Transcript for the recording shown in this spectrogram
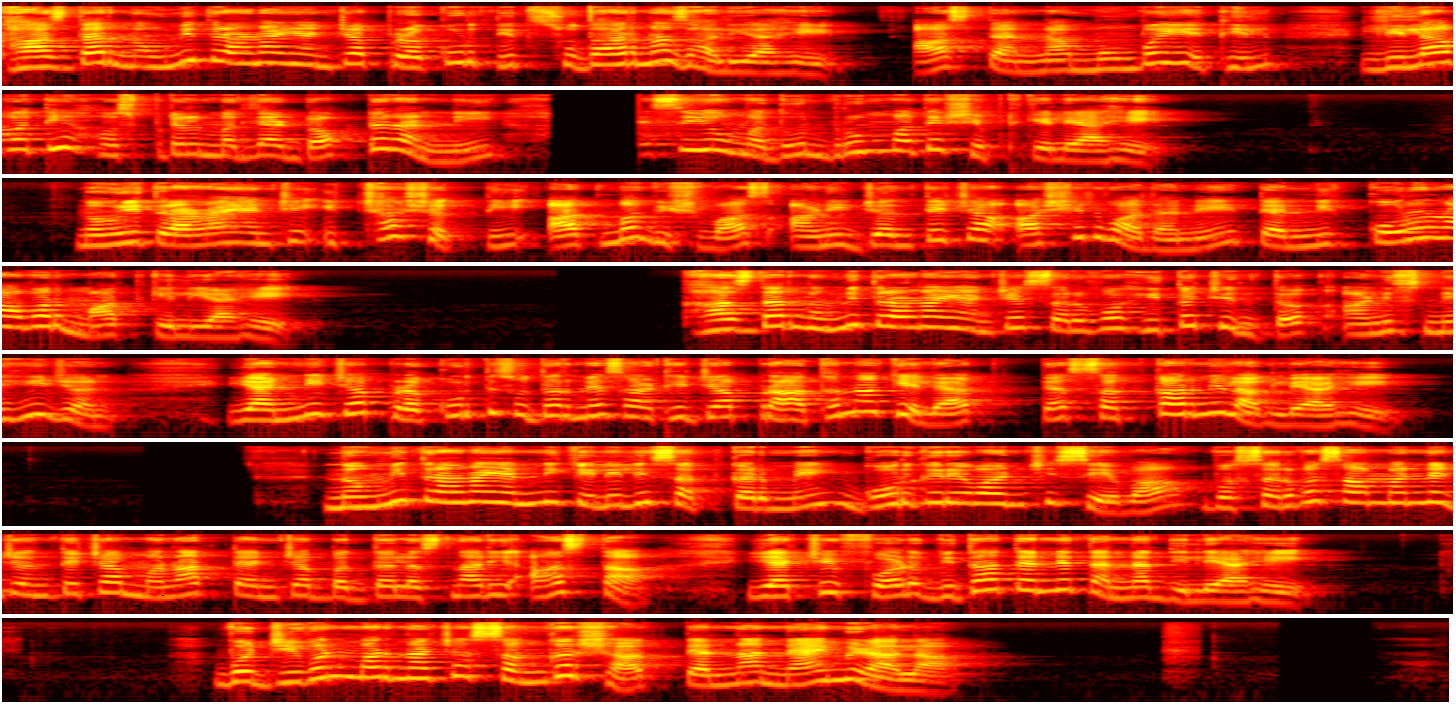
खासदार नवनीत राणा यांच्या प्रकृतीत सुधारणा झाली आहे. आज त्यांना मुंबई येथील लीलावती हॉस्पिटलमधल्या डॉक्टरांनी आयसीयूमधून रूममध्ये शिफ्ट केले आहे. नवनीत राणा यांची इच्छाशक्ती आत्मविश्वास आणि जनतेच्या आशीर्वादाने त्यांनी कोरोनावर मात केली आहे. खासदार नवनीत राणा यांचे सर्व हितचिंतक आणि स्नेहीजन यांनी ज्या प्रकृती सुधारण्यासाठी ज्या प्रार्थना केल्यात त्या सत्कारणी लागल्या आहे. नवनीत राणा यांनी केलेली सत्कर्मे गोरगरिबांची सेवा व सर्वसामान्य जनतेच्या मनात त्यांच्याबद्दल असणारी आस्था याचे फळ विधात्याने त्यांना दिले आहे व जीवनमरणाच्या संघर्षात त्यांना न्याय मिळाला.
